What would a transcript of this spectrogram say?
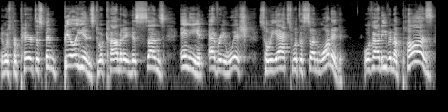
and was prepared to spend billions to accommodate his son's any and every wish, so he asked what the son wanted. Without even a pause,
